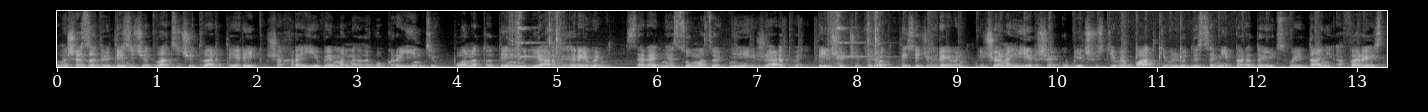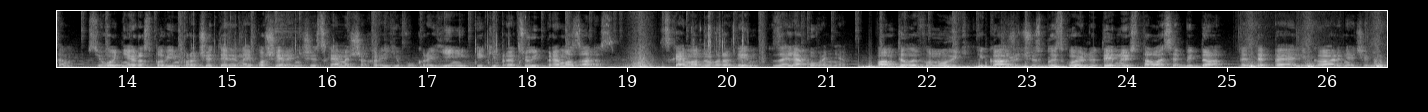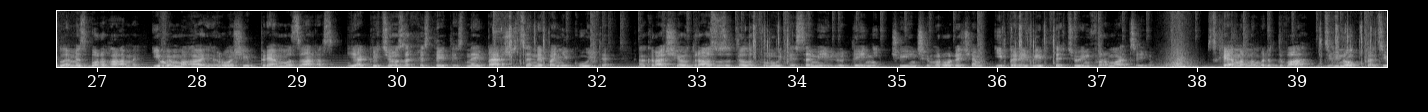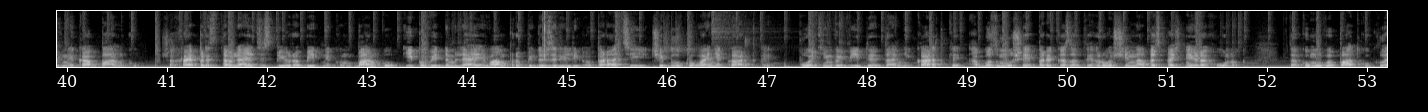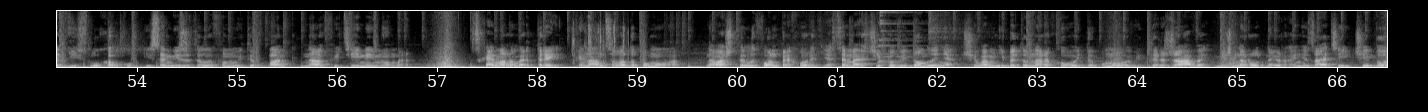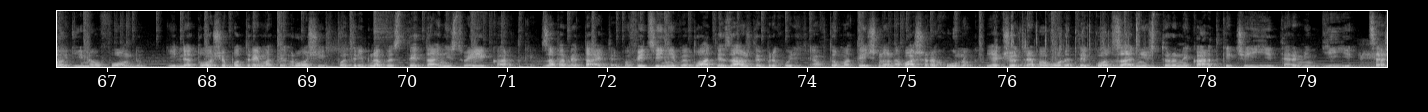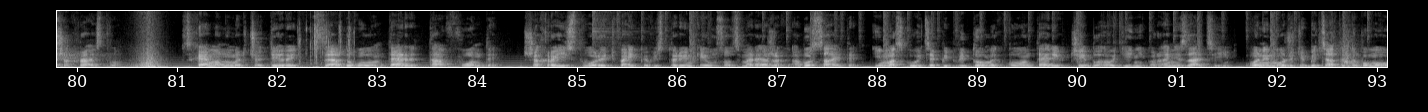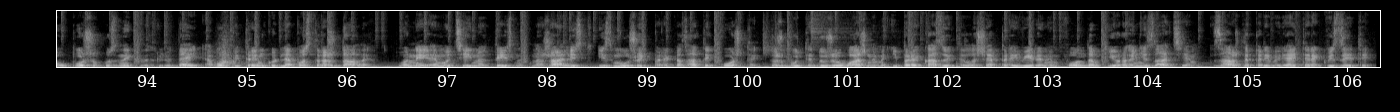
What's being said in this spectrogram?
Лише за 2024 рік шахраї виманили в українців понад 1 мільярд гривень. Середня сума з однієї жертви більше 4 тисяч гривень. І що найгірше, у більшості випадків люди самі передають свої дані аферистам. Сьогодні я розповім про 4 найпоширеніші схеми шахраїв в Україні, які працюють прямо зараз. Схема номер 1 залякування. Вам телефонують і кажуть, що з близькою людиною сталася біда, ДТП, лікарня чи проблеми з боргами, і вимагають гроші прямо зараз. Як від цього захиститись? Найперше це не панікуйте, а краще одразу зателефонуйте самій людині чи іншим родичам і перевірте цю інформацію. Схема номер 2 дзвінок працівника банку. Шахрай представляється співробітником банку і повідомляє вам про підозрілі операції чи блокування картки. Потім вивідує дані картки або змушує переказати гроші на безпечний рахунок. В такому випадку кладіть слухавку і самі зателефонуйте в банк на офіційний номер. Схема номер 3 фінансова допомога. На ваш телефон приходить смс чи повідомлення, що вам нібито нараховують допомогу від держави, міжнародної організації чи благодійного фонду. І для того, щоб отримати гроші, потрібно ввести дані своєї картки. Запам'ятайте, офіційні виплати завжди приходять автоматично на ваш рахунок. Якщо треба вводити код задньої сторони картки чи її термін дії, це шахрайство. Схема номер 4 псевдоволонтери та фонди. Шахраї створюють фейкові сторінки у соцмережах або сайти і маскуються під відомих волонтерів чи благодійні організації. Вони можуть обіцяти допомогу пошуку зниклих людей або підтримку для постраждалих. Вони емоційно тиснуть на жалість і змушують переказати кошти. Тож будьте дуже уважними і переказуйте лише перевіреним фондам і організаціям. Завжди перевіряйте реквізити.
